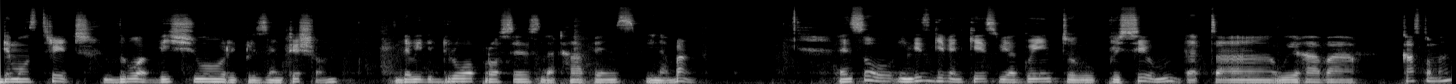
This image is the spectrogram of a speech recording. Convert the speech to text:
demonstrate through a visual representation the withdrawal process that happens in a bank. And so in this given case, we are going to presume that uh, we have a customer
